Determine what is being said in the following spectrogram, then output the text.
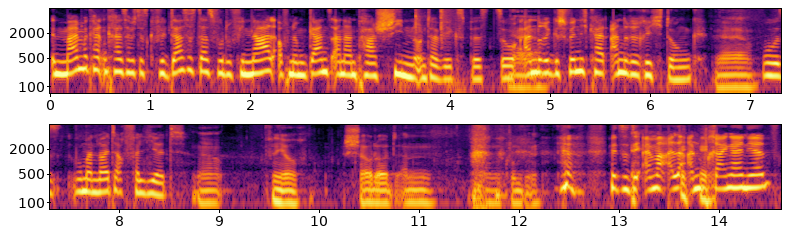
in meinem Bekanntenkreis habe ich das Gefühl, das ist das, wo du final auf einem ganz anderen Paar Schienen unterwegs bist. So Ja, ja. andere Geschwindigkeit, andere Richtung, Ja, ja, wo, wo man Leute auch verliert. ja. Finde ich auch. Shoutout an meinen Kumpel. Willst du sie einmal alle anprangern jetzt?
